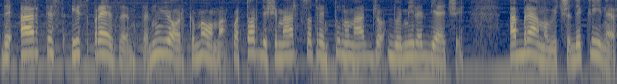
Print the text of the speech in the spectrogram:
The Artist is Present, New York, MoMA, 14 marzo 31 maggio 2010. Abramovic, The Cleaner,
